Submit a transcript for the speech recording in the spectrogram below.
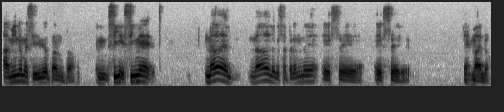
a, mí no me, sirvió tanto. Em, sí, sí me, nada, de, nada de lo que se aprende es, eh, es, eh, es malo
